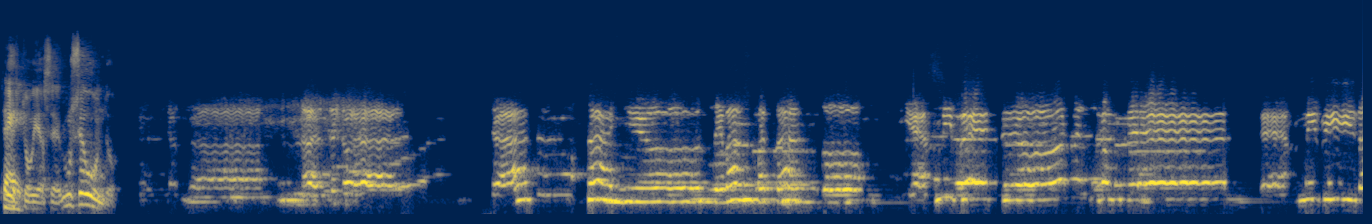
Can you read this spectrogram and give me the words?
Sí. Esto voy a hacer, un segundo. Ya los años se van pasando y en mi pecho nuestro querer. Mi vida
